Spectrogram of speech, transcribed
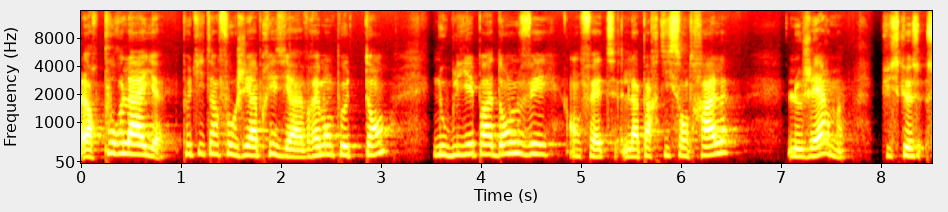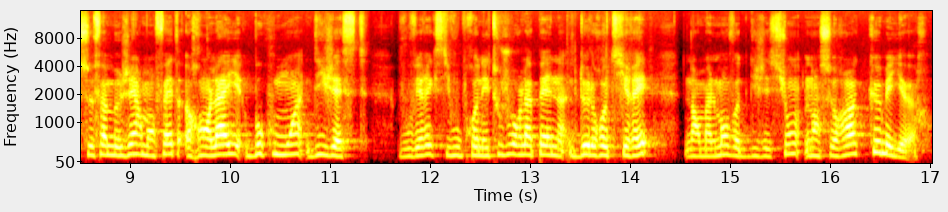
Alors pour l'ail, petite info que j'ai apprise il y a vraiment peu de temps, n'oubliez pas d'enlever en fait la partie centrale, le germe, puisque ce fameux germe en fait rend l'ail beaucoup moins digeste. Vous verrez que si vous prenez toujours la peine de le retirer, normalement votre digestion n'en sera que meilleure.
